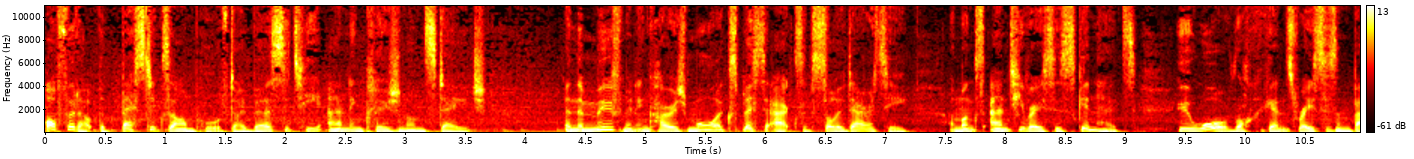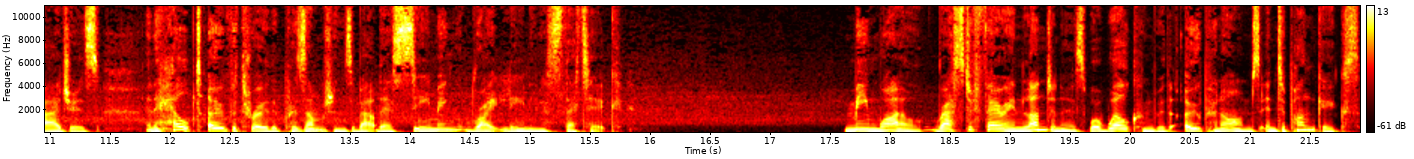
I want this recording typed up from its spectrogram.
offered up the best example of diversity and inclusion on stage. And the movement encouraged more explicit acts of solidarity amongst anti racist skinheads who wore Rock Against Racism badges and helped overthrow the presumptions about their seeming right leaning aesthetic. Meanwhile, Rastafarian Londoners were welcomed with open arms into punk gigs.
